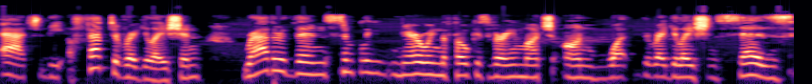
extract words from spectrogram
at the effect of regulation rather than simply narrowing the focus very much on what the regulation says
